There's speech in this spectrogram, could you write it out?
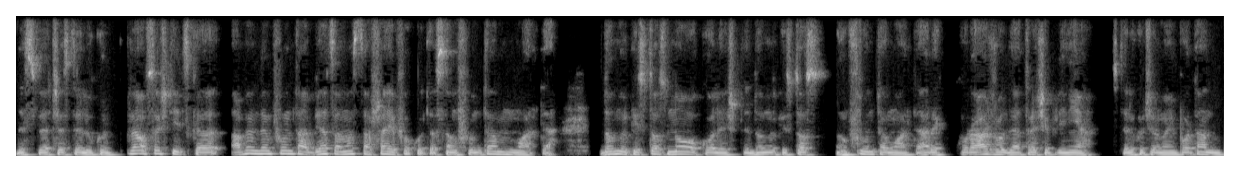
despre aceste lucruri. Vreau să știți că avem de înfruntat. Viața noastră așa e făcută, să înfruntăm moartea. Domnul Hristos nu o colește. Domnul Hristos înfruntă moartea. Are curajul de a trece prin ea. Este lucrul cel mai important.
